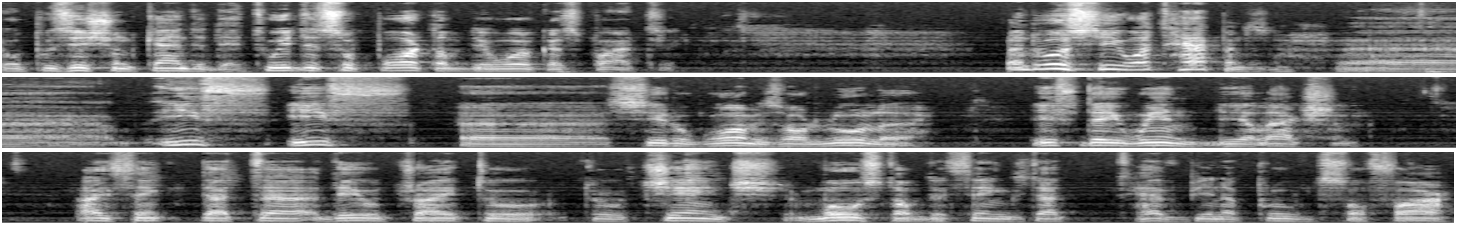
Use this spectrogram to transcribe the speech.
opposition candidate with the support of the Workers' Party. And we'll see what happens. Uh, if if uh, Ciro Gomes or Lula, if they win the election, I think that uh, they will try to, to change most of the things that have been approved so far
